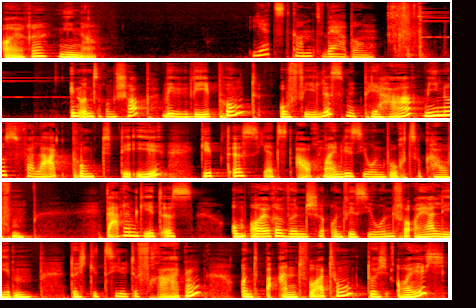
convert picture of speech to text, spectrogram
eure Nina. Jetzt kommt Werbung. In unserem Shop www.ophelis mit ph-verlag.de gibt es jetzt auch mein Visionbuch zu kaufen. Darin geht es um eure Wünsche und Visionen für euer Leben. Durch gezielte Fragen und Beantwortung durch euch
